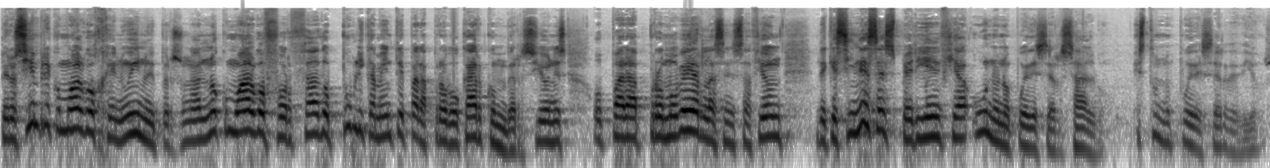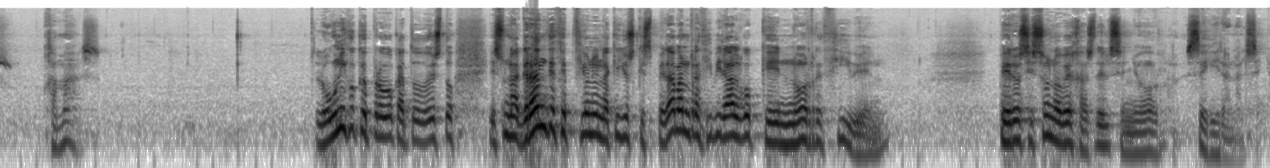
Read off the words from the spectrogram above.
Pero siempre como algo genuino y personal, no como algo forzado públicamente para provocar conversiones o para promover la sensación de que sin esa experiencia uno no puede ser salvo. Esto no puede ser de Dios, jamás. Lo único que provoca todo esto es una gran decepción en aquellos que esperaban recibir algo que no reciben. Pero si son ovejas del Señor, seguirán al Señor.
